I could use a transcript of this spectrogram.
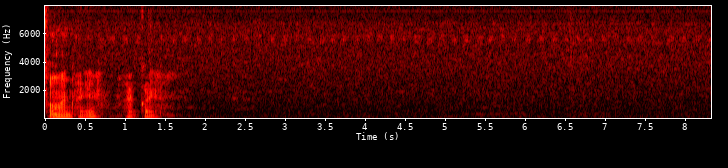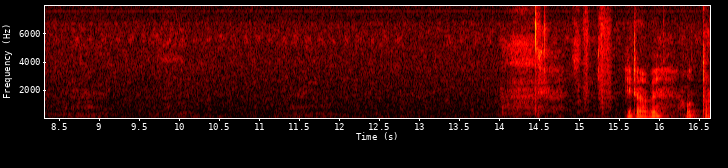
সমান ভাগে ভাগ করে। এটা হবে উত্তর।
